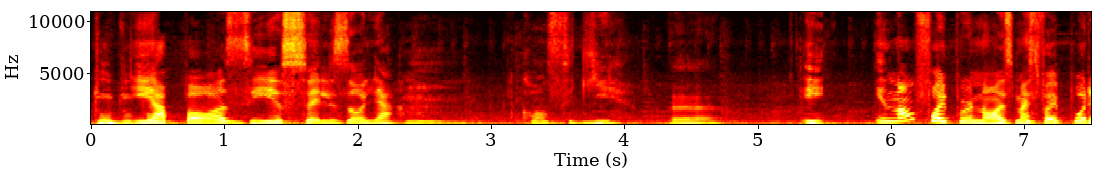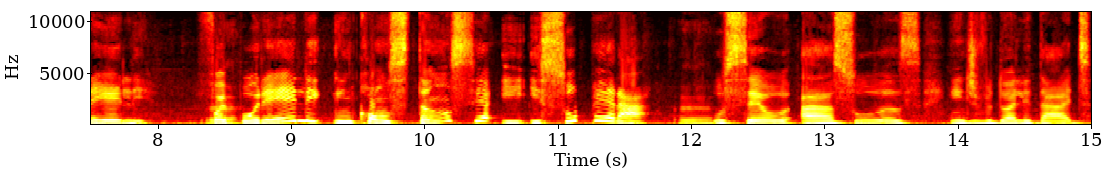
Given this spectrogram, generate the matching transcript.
tudo. E todo... após isso, eles olhar, hum, consegui. É. E, e não foi por nós, mas foi por ele. Foi é. por ele em constância e, e superar é. o seu, as suas individualidades.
